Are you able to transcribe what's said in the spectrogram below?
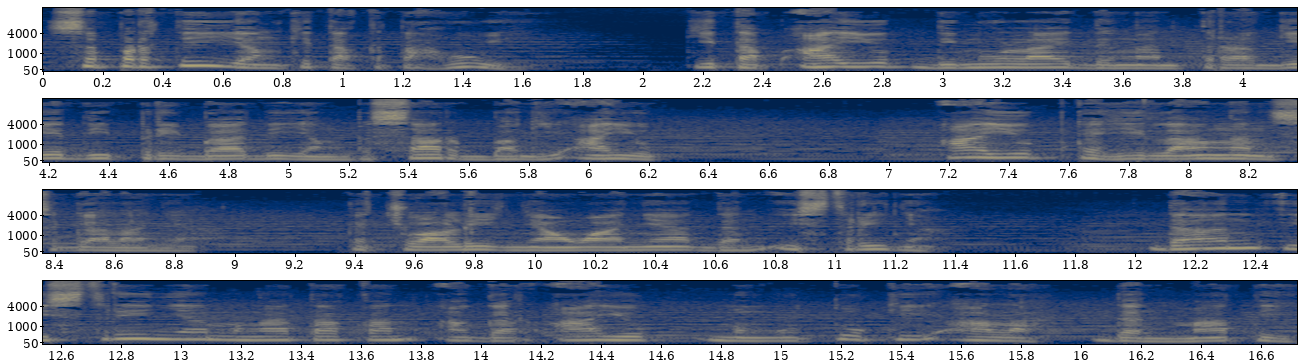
Seperti yang kita ketahui, Kitab Ayub dimulai dengan tragedi pribadi yang besar bagi Ayub. Ayub kehilangan segalanya, kecuali nyawanya dan istrinya. Dan istrinya mengatakan agar Ayub mengutuki Allah dan mati.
